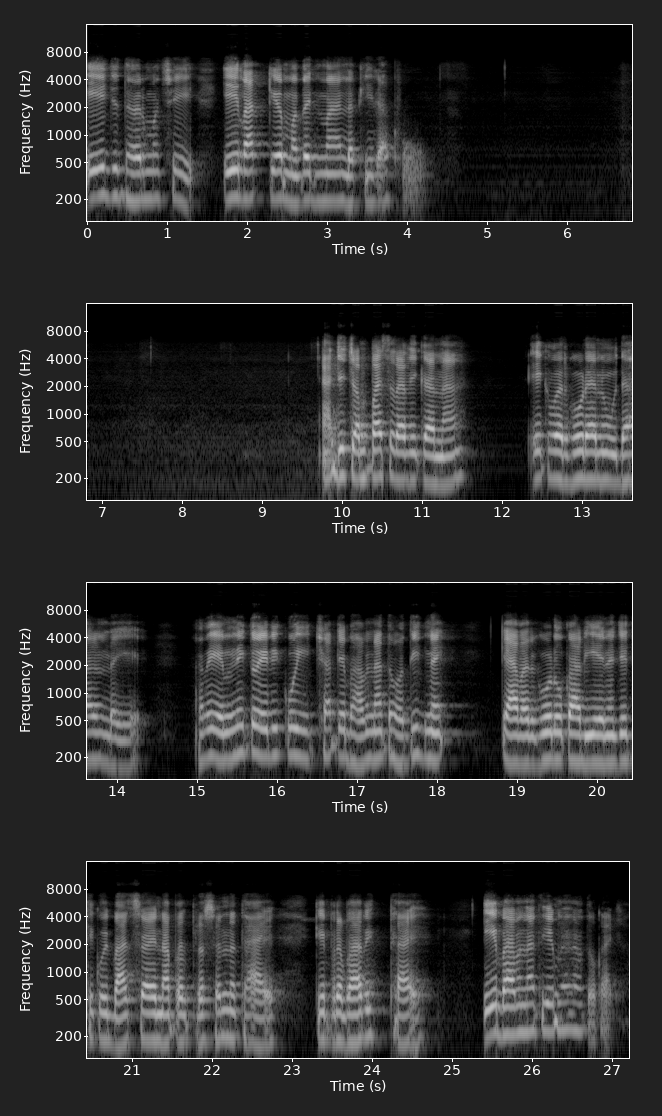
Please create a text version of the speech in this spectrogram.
એ જ ધર્મ છે એ વાક્ય મગજમાં લખી રાખવું. આજે ચંપાશ્રાવિકાના એક વરઘોડાનું ઉદાહરણ લઈએ. હવે એમની તો એવી કોઈ ઈચ્છા કે ભાવના તો હતી જ નહીં કે આ વરઘોડો કાઢીએ અને જેથી કોઈ બાદશાહ એના પર પ્રસન્ન થાય કે પ્રભાવિત થાય. એ ભાવનાથી એમણે નહોતો કાઢ્યો.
